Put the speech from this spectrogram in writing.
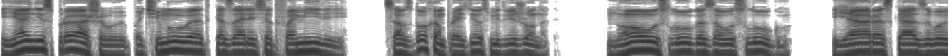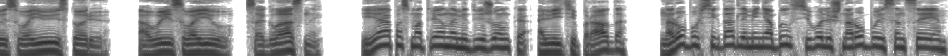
я не спрашиваю, почему вы отказались от фамилии», со вздохом произнес медвежонок. «Но услуга за услугу. Я рассказываю свою историю, а вы свою. Согласны?» Я посмотрел на медвежонка, а ведь и правда. Наробу всегда для меня был всего лишь Наробу и сенсеем.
